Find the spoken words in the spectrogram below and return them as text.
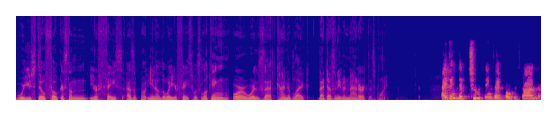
were you still focused on your face as a, you know, the way your face was looking, or was that kind of like that doesn't even matter at this point? I think the two things I focused on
